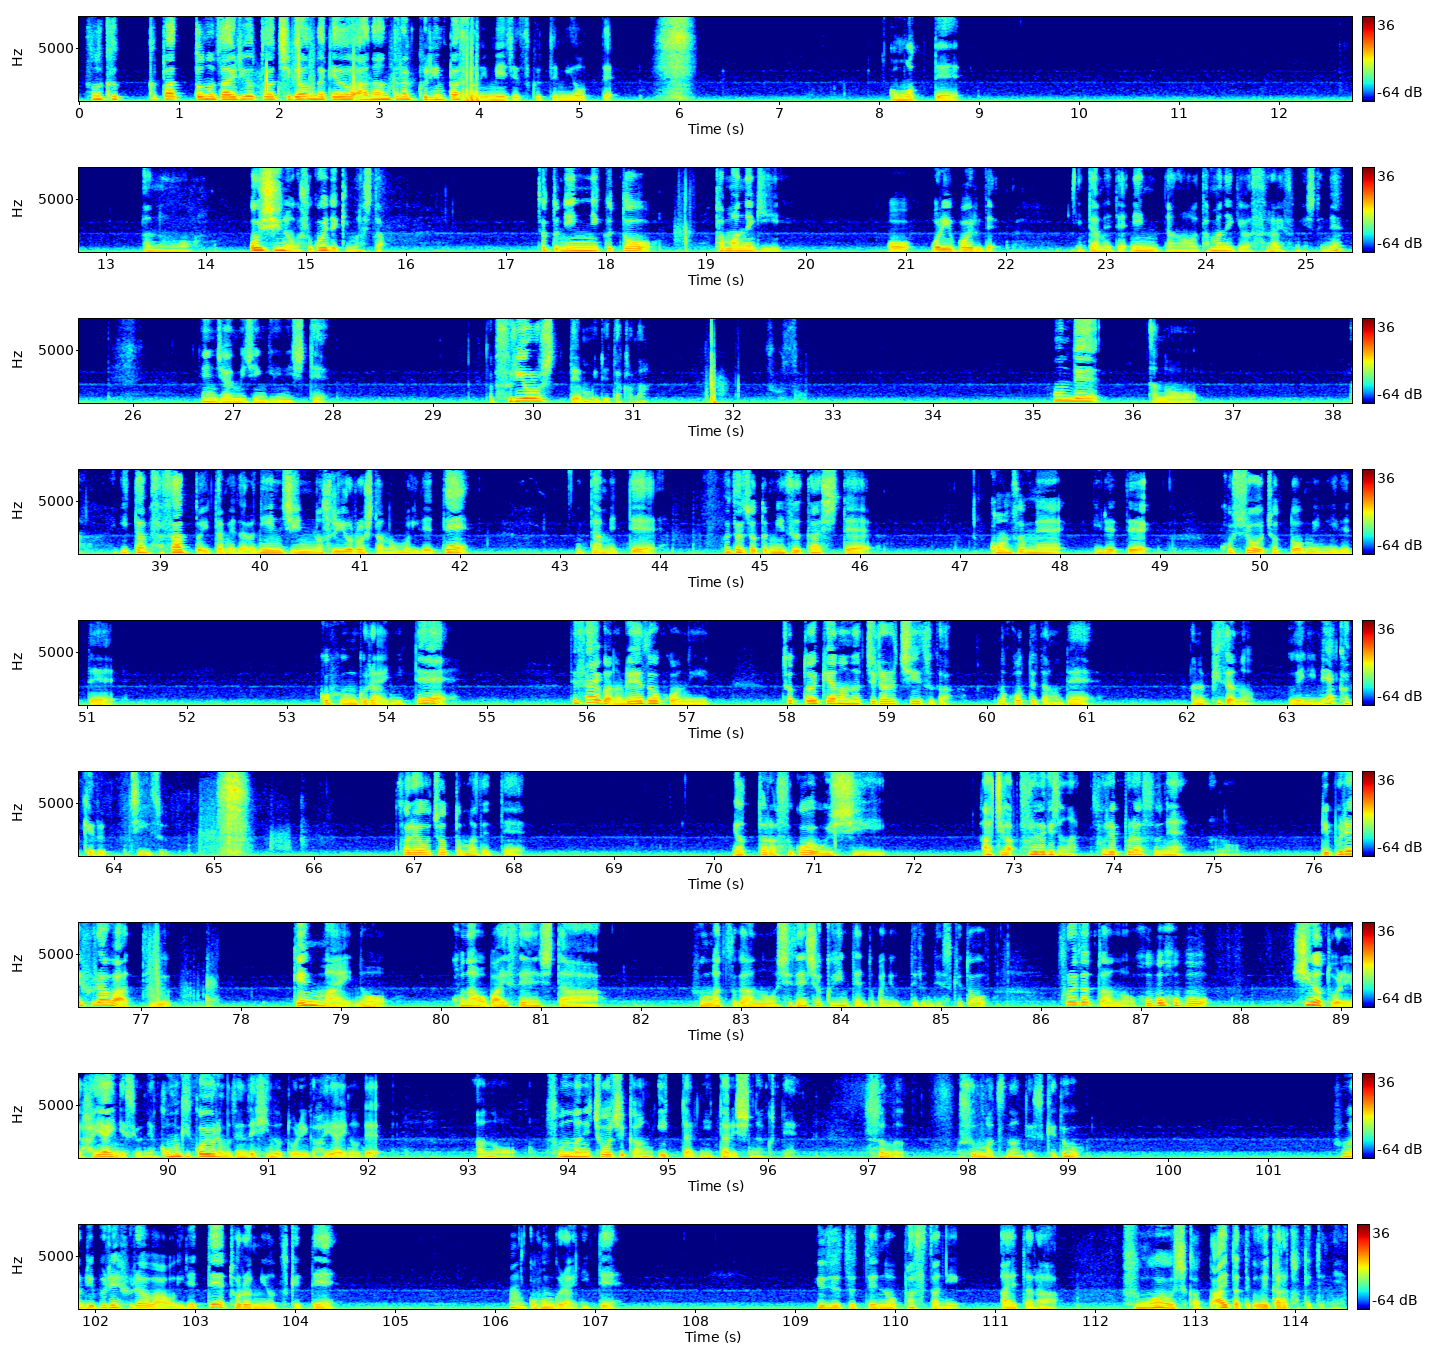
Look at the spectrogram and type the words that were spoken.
そのクッククパッドの材料とは違うんだけどあなんとなくクリームパスタのイメージで作ってみようって。思って。あの美味しいのがすごいできました。ちょっとにんにくと玉ねぎをオリーブオイルで炒めてにんあの玉ねぎはスライスにしてね。人参はみじん切りにして。多分すりおろしても入れたかな。そうそう。ほんであの炒めささっと炒めたら人参のすりおろしたのも入れて炒めてそしたらちょっと水足してコンソメ入れて胡椒ちょっと多めに入れて5分ぐらい煮てで最後あの冷蔵庫にちょっとだけあのナチュラルチーズが残ってたのであのピザの上にねかけるチーズ。それをちょっと混ぜてやったらすごい美味しい。あ違う。それだけじゃない。それプラスねあのリブレフラワーっていう玄米の粉を焙煎した粉末があの自然食品店とかに売ってるんですけどそれだとあのほぼほぼ火の通りが早いんですよね。小麦粉よりも全然火の通りが早いのであのそんなに長時間いったり煮たりしなくて済む粉末なんですけどそのリブレフラワーを入れてとろみをつけて、うん、5分ぐらい煮てゆずつてのパスタにあえたらすごい美味しかった。あえたっていうか上からかけてね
